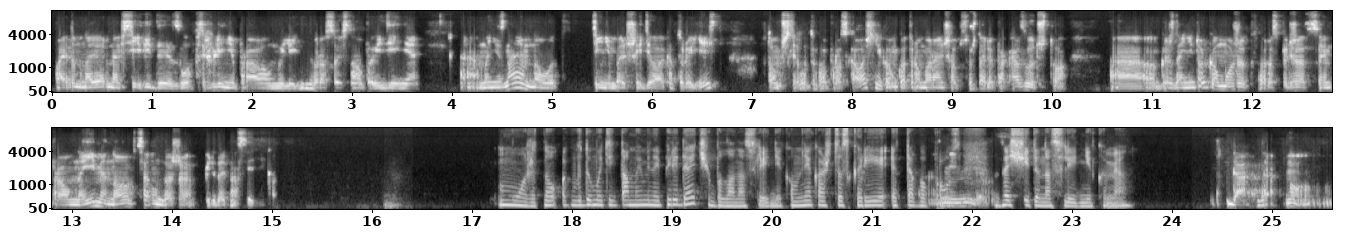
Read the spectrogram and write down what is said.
Поэтому, наверное, все виды злоупотребления правом или недобросовестного поведения а, мы не знаем, но вот те небольшие дела, которые есть, в том числе вот вопрос с Калашниковым, который мы раньше обсуждали, показывают, что э, гражданин не только может распоряжаться своим правом на имя, но в целом даже передать наследникам. Может, но как вы думаете, там именно передача была наследником? Мне кажется, скорее это вопрос защиты наследниками. Да, да. Ну,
